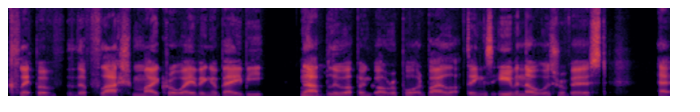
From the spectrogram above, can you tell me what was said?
clip of the Flash microwaving a baby Yeah. that blew up and got reported by a lot of things, even though it was reversed. Uh,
